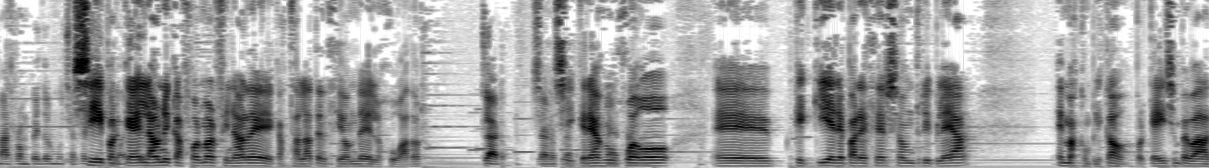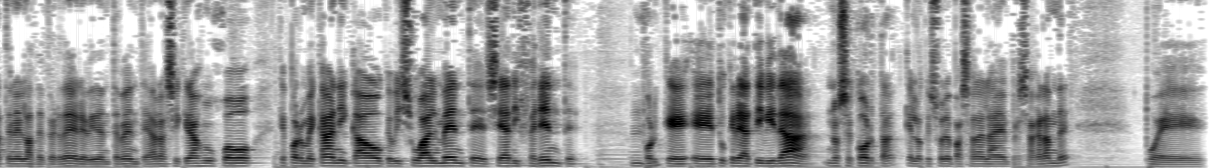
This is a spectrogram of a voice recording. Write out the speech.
más rompedor muchas veces. Sí, porque es la única forma al final de captar la atención del jugador. Claro, claro. si creas un juego eh, que quiere parecerse a un triple A, es más complicado, porque ahí siempre va a tener las de perder, evidentemente. Ahora, si creas un juego que por mecánica o que visualmente sea diferente, porque eh, tu creatividad no se corta, que es lo que suele pasar en las empresas grandes, pues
